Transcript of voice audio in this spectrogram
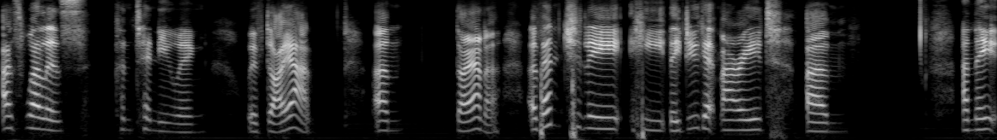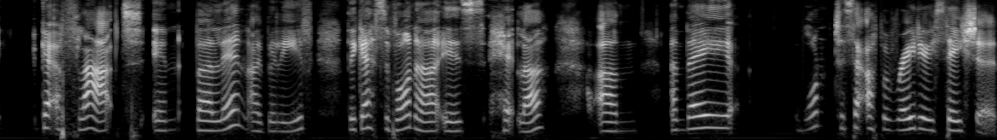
as well as continuing with Diane. Um, Diana. Eventually, he they do get married, um, and they get a flat in Berlin, I believe. The guest of honor is Hitler, um, and they want to set up a radio station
